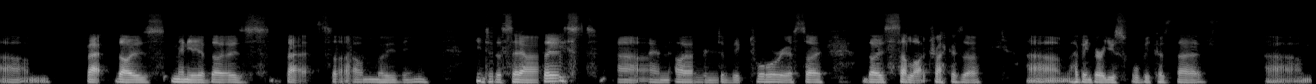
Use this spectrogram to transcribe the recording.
um, but those many of those bats are moving into the southeast uh, and over into Victoria. So those satellite trackers are um, have been very useful because they've um,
